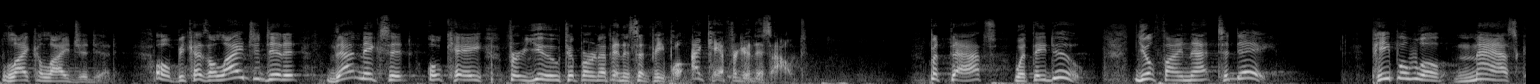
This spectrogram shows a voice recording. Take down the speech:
like Elijah did? Oh, because Elijah did it, that makes it okay for you to burn up innocent people. I can't figure this out. But that's what they do. You'll find that today. People will mask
